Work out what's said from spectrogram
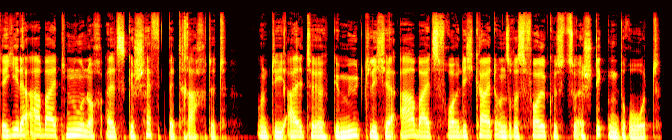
der jede Arbeit nur noch als Geschäft betrachtet und die alte, gemütliche Arbeitsfreudigkeit unseres Volkes zu ersticken droht.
